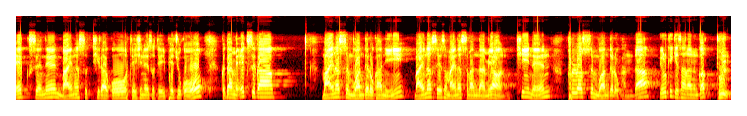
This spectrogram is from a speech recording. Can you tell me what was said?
x는 마이너스 t라고 대신해서 대입해주고 그 다음에 x가 마이너스 무한대로 가니 마이너스에서 마이너스 만나면 t는 플러스 무한대로 간다. 이렇게 계산하는 것 둘.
